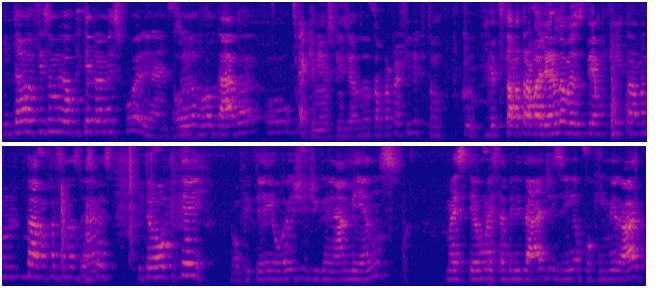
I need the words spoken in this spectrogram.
Então eu fiz uma, eu optei pela minha escolha, né? Ou Sim. eu voltava ou É que nem os 15 anos da tua própria filha, que tu, não, que tu tava trabalhando ao mesmo tempo que tava no. tava fazendo as duas É. coisas. Então eu optei. Eu optei hoje de ganhar menos, mas ter uma estabilidadezinha um pouquinho melhor,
